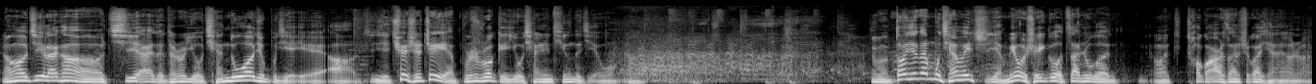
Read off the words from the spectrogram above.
然后继续来看啊，亲爱的，他说有钱多就不解约啊，也确实，这也不是说给有钱人听的节目啊，对吧？到现在目前为止也没有谁给我赞助过啊，超过二三十块钱呀，是吧？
